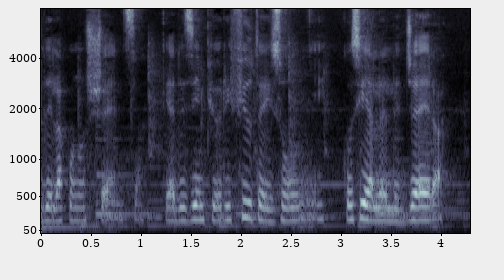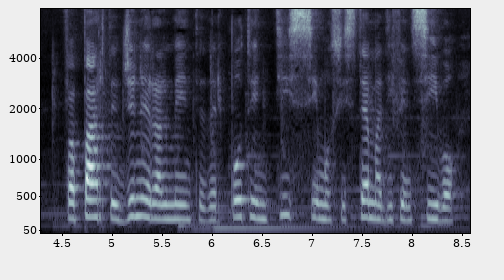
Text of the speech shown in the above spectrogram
della conoscenza, che ad esempio rifiuta i sogni, così alla leggera, fa parte generalmente del potentissimo sistema difensivo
